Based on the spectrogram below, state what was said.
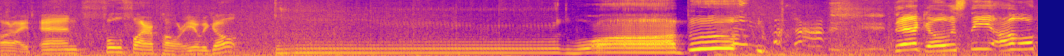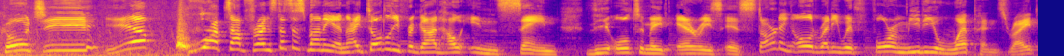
Alright, and full firepower. Here we go. Whoa, boom! there goes the Orokochi. Yep. What's up friends, this is Manni and I totally forgot how insane the Ultimate Ares is. Starting already with 4 medium weapons, right?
